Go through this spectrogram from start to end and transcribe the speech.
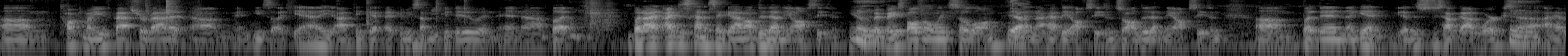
Um, talked to my youth pastor about it, um, and he's like, "Yeah, yeah, I think that, that could be something you could do." And and uh, but but I, I just kind of say, God, I'll do that in the off season. You know, but baseball's only so long, Yeah. and I have the off season, so I'll do that in the off season. Um, but then again, yeah, this is just how God works. Uh, I have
